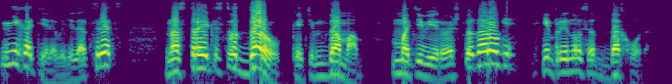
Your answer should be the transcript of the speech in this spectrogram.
не хотели выделять средств на строительство дорог к этим домам, мотивируя, что дороги не приносят дохода.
